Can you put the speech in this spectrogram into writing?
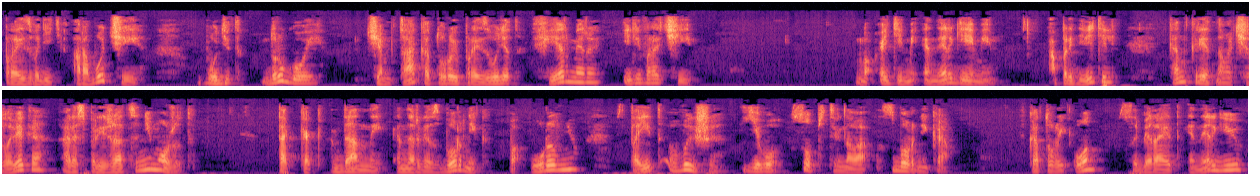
производить рабочие, будет другой, чем та, которую производят фермеры или врачи. Но этими энергиями определитель конкретного человека распоряжаться не может, так как данный энергосборник по уровню стоит выше его собственного сборника, в который он собирает энергию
